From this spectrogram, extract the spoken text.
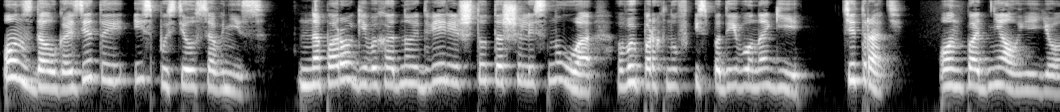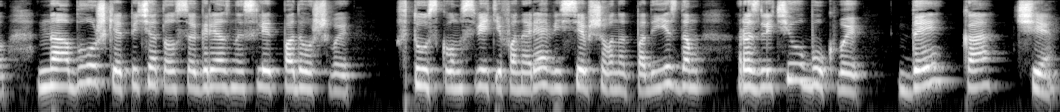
Он сдал газеты и спустился вниз. На пороге выходной двери что-то шелестнуло, выпорхнув из-под его ноги. Тетрадь. Он поднял ее. На обложке отпечатался грязный след подошвы. В тусклом свете фонаря, висевшего над подъездом, различил буквы «Д. К. Ч».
